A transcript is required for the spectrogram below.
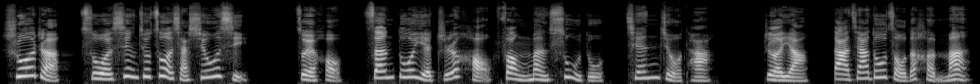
说着，索性就坐下休息。最后，三多也只好放慢速度迁就他，这样大家都走得很慢。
